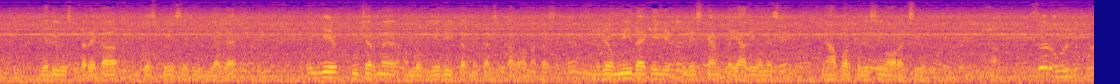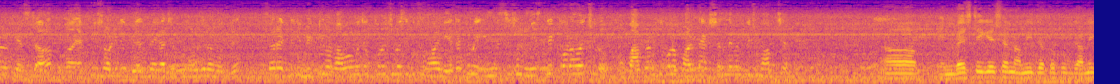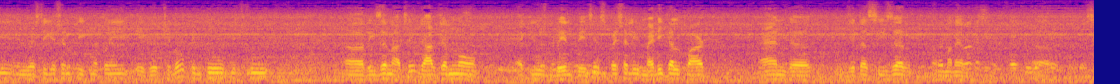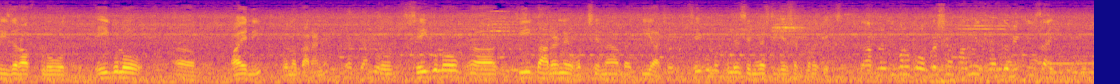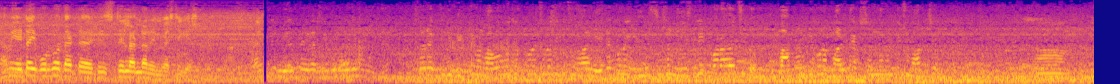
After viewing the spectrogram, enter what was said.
यदि उस तरह का उनको स्पेस यदि दिया जाए। तो ये फ्यूचर में हम लोग ये भी करने का चिंता भावना कर सकते हैं मुझे उम्मीद है कि ये पुलिस कैंप तैयारी होने से यहाँ पर पुलिसिंग और अच्छी होगी हाँ স্যার হরিদপুরের কেসটা অ্যাকিউজ অলরেডি বেল পেয়ে গেছে পনেরো দিনের মধ্যে স্যার একদিকে ভিক্টিমের বাবা অভিযোগ করেছিল যে কিছু হয়নি এটা কোনো ইনভেস্টিগেশন মিসলিড করা হয়েছিল বা আপনারা কি কোনো পাল্টা অ্যাকশন নেবেন কিছু ভাবছেন ইনভেস্টিগেশন আমি যতটুকু জানি ইনভেস্টিগেশন ঠিক মতোই এগোচ্ছিল কিন্তু কিছু রিজন আছে যার জন্য অ্যাকিউজ বেল পেয়েছে স্পেশালি মেডিকেল পার্ট অ্যান্ড যেটা সিজার মানে সিজার অফ ক্লোথ এইগুলো হয়নি কোনো কারণে। তো সেইগুলো আহ, কী কারণে হচ্ছে না বা কী আছে সেইগুলো পুলিশ ইনভেস্টিগেশন করে দেখছে। আমি এটাই বলব that it is still under investigation sir একদিকে ভিক্টিমের বাবা অভিযোগ করেছিল হয়নি। এটা কোনো ইনভেস্টিগেশন মিসলিড করা হয়েছিল? বা আপনারা কি কোনো পাল্টা অ্যাকশন নেবেন কিছু ভাবছেন?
